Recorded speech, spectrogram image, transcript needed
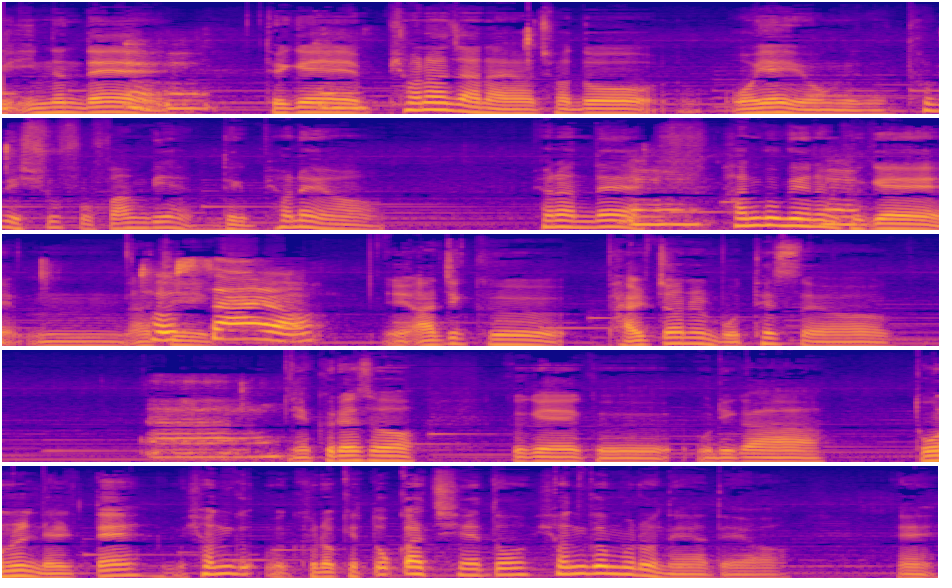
음. 있는데 되게 음. 편하잖아요. 저도 오예용 터비 슈프 빵비엔 되게 편해요. 편한데 음. 한국에는 음. 그게 음, 더 아직 싸요. 예, 아직 그 발전을 못했어요. 아, 예, 그래서 그게 그 우리가 돈을 낼 때 현금 그렇게 똑같이 해도 현금으로 내야 돼요. 예.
